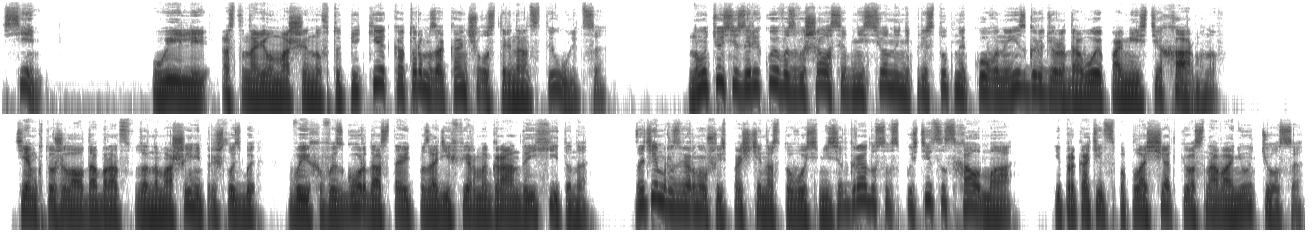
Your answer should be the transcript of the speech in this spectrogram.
Семь. Уилли остановил машину в тупике, которым заканчивалась 13-я улица. На утесе за рекой возвышалось обнесенное неприступной кованой изгородью родовое поместье Хармонов. Тем, кто желал добраться туда на машине, пришлось бы, выехав из города, оставить позади фермы Гранда и Хитона, затем, развернувшись почти на 180 градусов, спуститься с холма и прокатиться по площадке у основания утеса,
